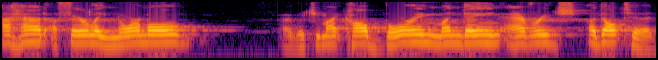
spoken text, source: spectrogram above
I had a fairly normal, uh, what you might call boring, mundane, average adulthood.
